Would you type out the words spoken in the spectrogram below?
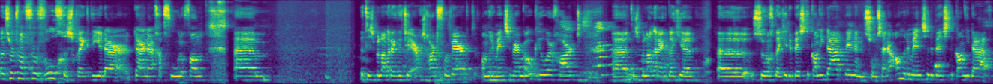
een, soort van vervolggesprek die je daar, daarna gaat voeren van... ehm, het is belangrijk dat je ergens hard voor werkt. Andere mensen werken ook heel erg hard. Eh, het is belangrijk dat je eh, zorgt dat je de beste kandidaat bent. En soms zijn er andere mensen de beste kandidaat.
